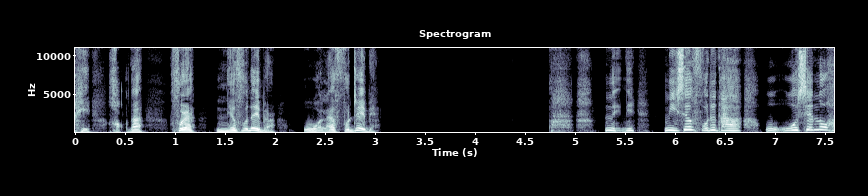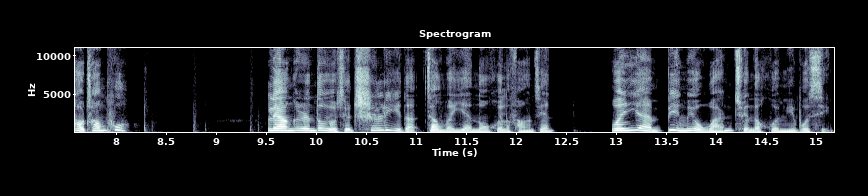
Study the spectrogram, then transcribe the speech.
嘿，好的，夫人，您扶那边，我来扶这边。你你你先扶着他，我我先弄好床铺。”两个人都有些吃力的将文燕弄回了房间。文燕并没有完全的昏迷不醒，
